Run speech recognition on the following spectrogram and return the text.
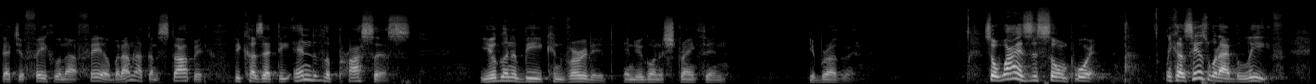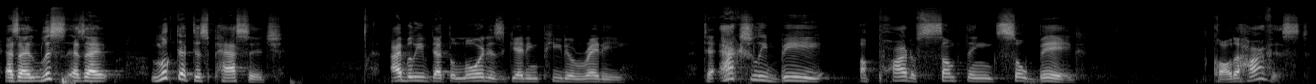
that your faith will not fail, but I'm not going to stop it because at the end of the process, you're going to be converted and you're going to strengthen your brethren. So, why is this so important? Because here's what I believe. As I, list, as I looked at this passage, I believe that the Lord is getting Peter ready to actually be a part of something so big called a harvest.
